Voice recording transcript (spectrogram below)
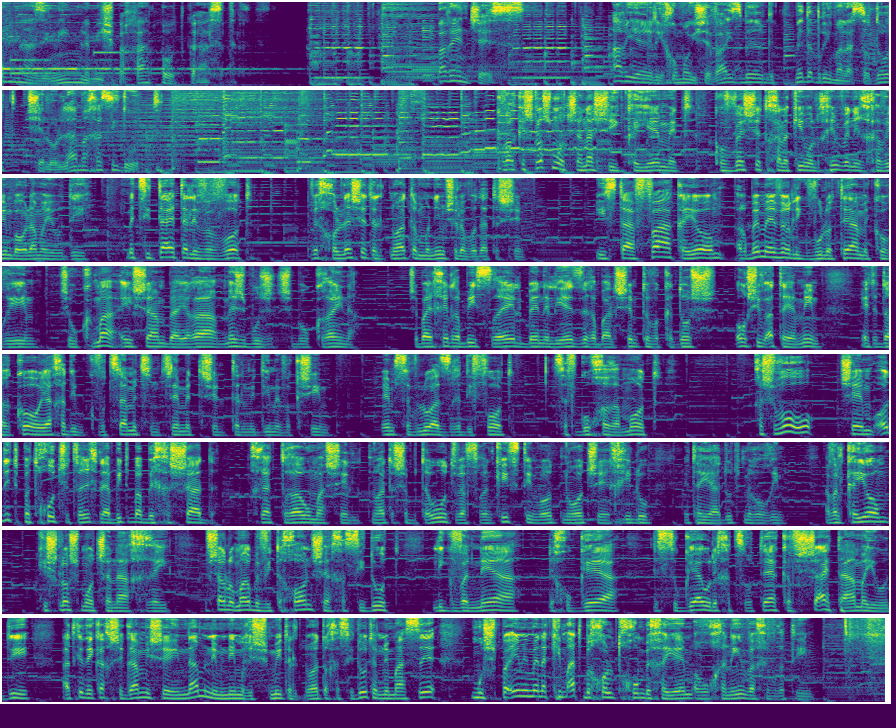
אתם מאזינים למשפחה פודקאסט. פרנצ'ס. אריה ארליך ומוישה וייסברג מדברים על הסודות של עולם החסידות. כבר כ-300 שנה שהיא קיימת, כובשת חלקים הולכים ונרחבים בעולם היהודי, מציתה את הלבבות וחולשת על תנועת המונים של עבודת השם. היא הסתעפה כיום הרבה מעבר לגבולותיה המקוריים, שהוקמה אי שם בעיירה משבוז' שבאוקראינה, שבה החל רבי ישראל בן אליעזר הבעל שם טוב הקדוש, אור שבעת הימים, את דרכו יחד עם קבוצה מצומצמת של תלמידים מבקשים. והם סבלו אז רדיפות, ספגו חרמות. חשבו שהם עוד התפתחות שצריך להביט בה בחשד, אחרי הטראומה של תנועת השבתאות והפרנקיסטים ועוד תנועות שהכילו את היהדות מרורים. אבל כיום, כ-300 שנה אחרי, אפשר לומר בביטחון שהחסידות, לגווניה, לחוגיה, לסוגיה ולחצרותיה כבשה את העם היהודי, עד כדי כך שגם מי שאינם נמנים רשמית על תנועת החסידות, הם למעשה מושפעים ממנה כמעט בכל תחום בחייהם הרוחניים והחברתיים.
